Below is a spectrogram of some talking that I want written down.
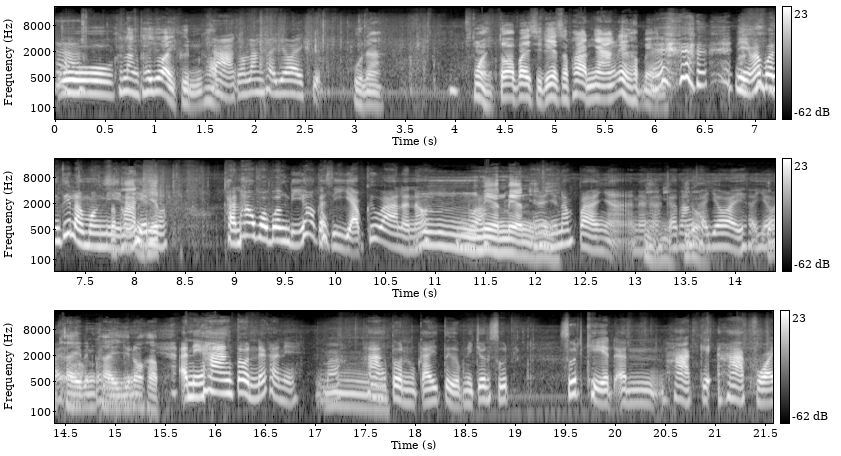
โอ้กำลังทยอยขึ้นครับค่ะกำลังทยอยขึ้นพูดนะ ห่วยต่อไปสิเด้สะพานยางได้ครับแม่ นี่มาเบิ่งที่เรามองนี่สะพานเห็นเฮ็ด บ่คันเฮาบ่เบิ่งดีเฮาก็สิหยับคือว่าล่ะเนาะอืมว่าแม่นแม่นนี่ เอออนี่ยู่น้ำปลาหยานะคะนี่กำลังพี่น้องทยอยทยเป็อนยใครออกเป็นใครไปอยู่เนาะครับ อันนี้ห่างต้นเด้อค่ะนี่เห็นบ่อืมห่างต้นไกลเติบนี่จนสุดสุดเขตอันหากเกะหากฝอย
